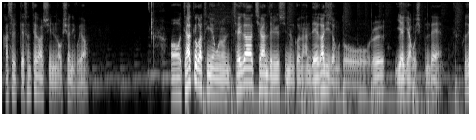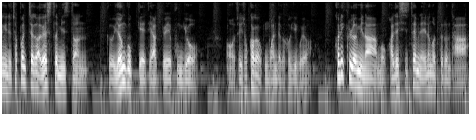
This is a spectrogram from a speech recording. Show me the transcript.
갔을 때 선택할 수 있는 옵션이고요. 어, 대학교 같은 경우는 제가 제안 드릴 수 있는 건 한 네 가지 정도를 이야기하고 싶은데 그중에 이제 첫 번째가 Westminster 그 영국계 대학교의 분교 어, 저희 조카가 공부한 데가 거기고요. 커리큘럼이나 뭐 과제 시스템이나 이런 것들은 다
